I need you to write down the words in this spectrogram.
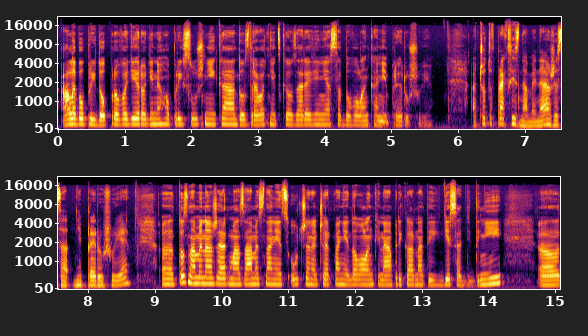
alebo pri doprovode rodinného príslušníka do zdravotníckého zariadenia sa dovolenka neprerušuje. A čo to v praxi znamená, že sa neprerušuje? E, to znamená, že ak má zamestnanec určené čerpanie dovolenky napríklad na tých 10 dní, e,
